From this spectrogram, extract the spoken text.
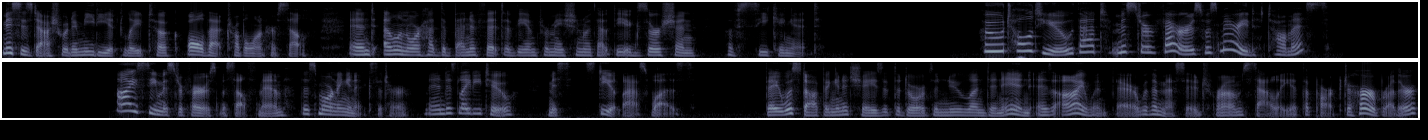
Mrs. Dashwood immediately took all that trouble on herself, and Elinor had the benefit of the information without the exertion of seeking it. Who told you that Mr. Ferrars was married, Thomas? I see Mr. Ferrars myself, ma'am, this morning in Exeter, and his lady too, Miss Steele as was. They was stopping in a chaise at the door of the New London Inn as I went there with a message from Sally at the park to her brother,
